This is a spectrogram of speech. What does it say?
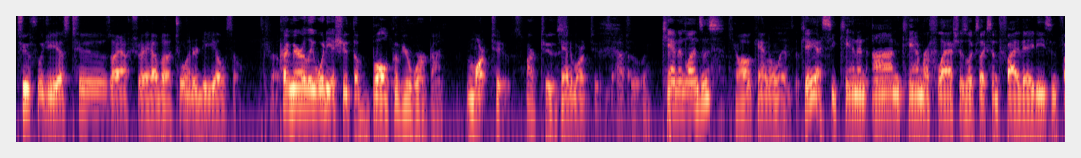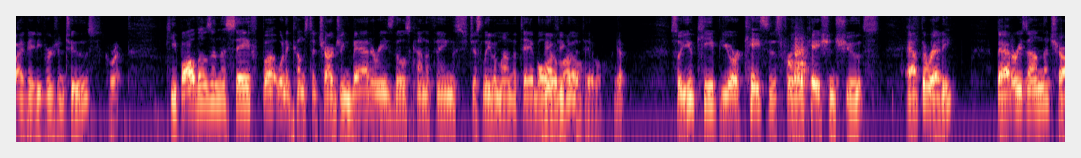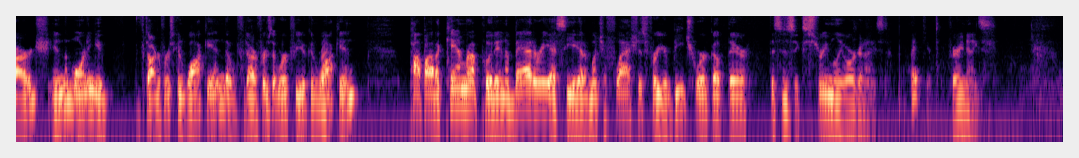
two Fuji S2s. I actually have a 200D also. So. Primarily, what do you shoot the bulk of your work on? Mark IIs. Mark IIs. Canon Mark IIs, absolutely. Canon lenses? All Canon lenses. Okay, I see Canon on camera flashes. Looks like some 580s and 580 version 2s. Correct. Keep all those in the safe, but when it comes to charging batteries, those kind of things, just leave them on the table. Leave off them you on go. the table, yep. So you keep your cases for location shoots at the ready, batteries on the charge. In the morning, you photographers can walk in. The photographers that work for you can right. walk in pop out a camera, put in a battery. I see you got a bunch of flashes for your beach work up there. This is extremely organized. Thank you. Very nice.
